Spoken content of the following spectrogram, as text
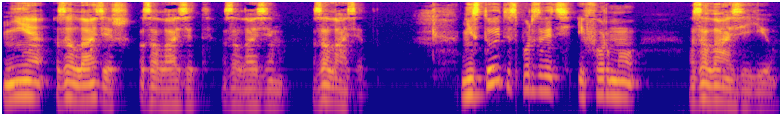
Не залазишь, залазит, залазим, залазит. Не стоит использовать и форму «залазию».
